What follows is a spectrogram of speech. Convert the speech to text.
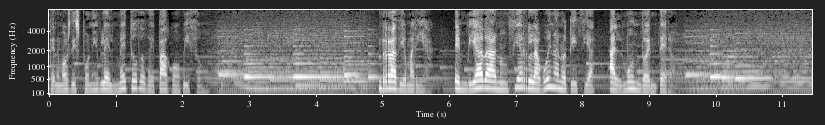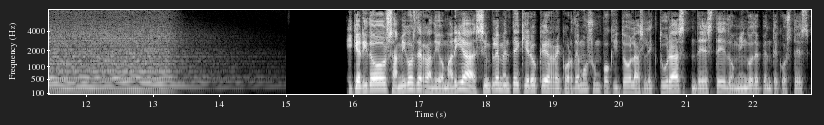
tenemos disponible el método de pago Bizum. Radio María, enviada a anunciar la buena noticia al mundo entero. Y queridos amigos de Radio María, simplemente quiero que recordemos un poquito las lecturas de este domingo de Pentecostés.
